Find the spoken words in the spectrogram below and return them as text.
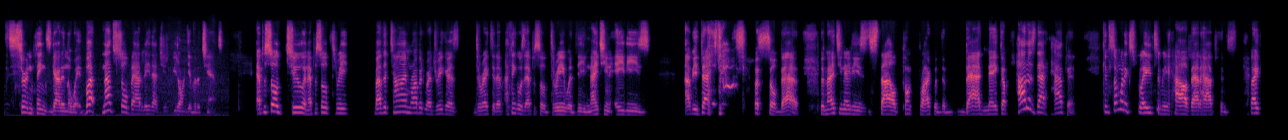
certain things got in the way, but not so badly that you, you don't give it a chance. Episode two and episode three, by the time Robert Rodriguez directed I think it was episode three with the 1980s. I mean, that was, was so bad. The 1980s style punk rock with the bad makeup. How does that happen? Can someone explain to me how that happens? Like,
